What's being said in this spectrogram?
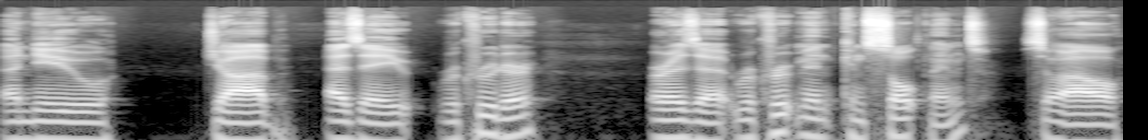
a new job as a recruiter or as a recruitment consultant. So I'll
